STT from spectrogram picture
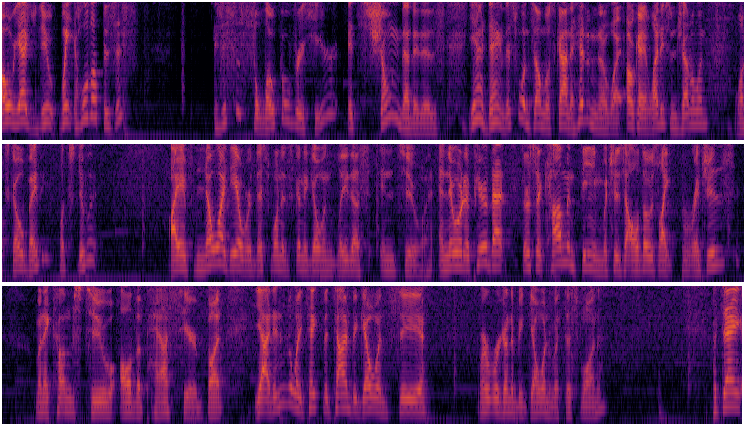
Oh, yeah, you do. Wait, hold up. Is this... Is this a slope over here? It's showing that it is. Yeah, dang, this one's almost kind of hidden in a way. Okay, ladies and gentlemen, let's go, baby. Let's do it. I have no idea where this one is going to go and lead us into. And it would appear that there's a common theme, which is all those, like, bridges when it comes to all the paths here. But yeah, I didn't really take the time to go and see where we're going to be going with this one. But dang,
